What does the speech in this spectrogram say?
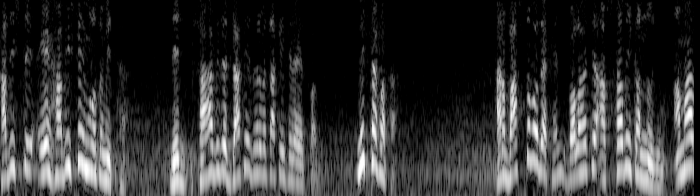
হাদিসটি, এই হাদিসটাই মূলত মিথ্যা। যে সাহাবিদের যাকে ধরবে তাকে হেদায়ত পাবে। মিথ্যা কথা। আর বাস্তবে দেখেন, বলা হয়েছে আসাবি কান্নজুম আমার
